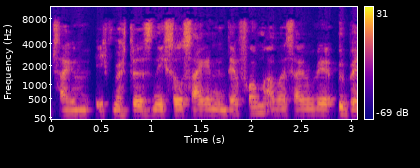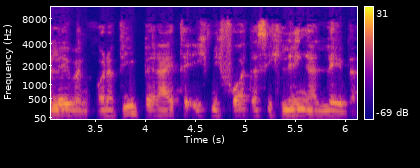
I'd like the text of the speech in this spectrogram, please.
sagen, ich möchte es nicht so sagen in der Form, aber sagen wir überleben oder wie bereite ich mich vor, dass ich länger lebe?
